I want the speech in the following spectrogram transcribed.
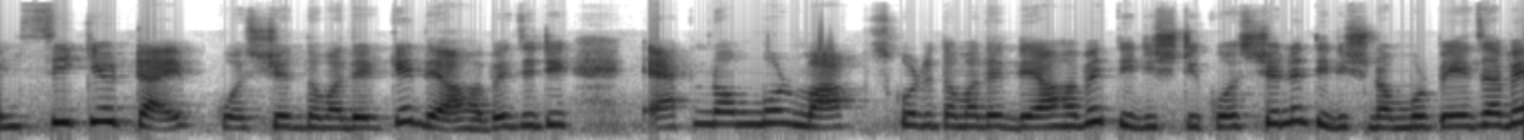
এমসিকিউ টাইপ কোয়েশ্চেন তোমাদেরকে দেওয়া হবে, যেটি এক নম্বর মার্কস করে তোমাদের দেওয়া হবে, তিরিশটি কোয়েশ্চেনে তিরিশ নম্বর পেয়ে যাবে।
